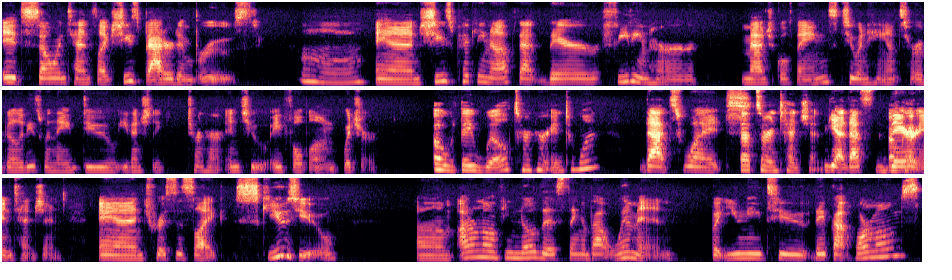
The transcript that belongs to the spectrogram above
it's so intense. Like she's battered and bruised. Aw. and she's picking up that they're feeding her magical things to enhance her abilities when they do eventually turn her into a full-blown witcher Oh, they will turn her into one? that's what That's her intention. yeah that's their Okay. intention and Triss is like excuse you um, i don't know if you know this thing about women but you need to they've got hormones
